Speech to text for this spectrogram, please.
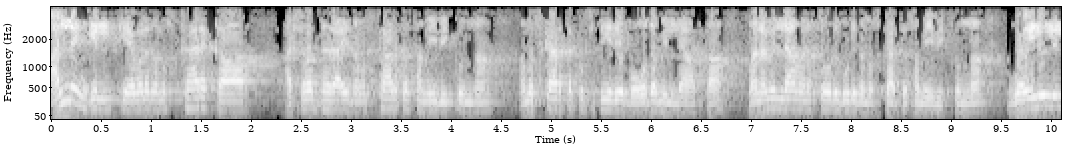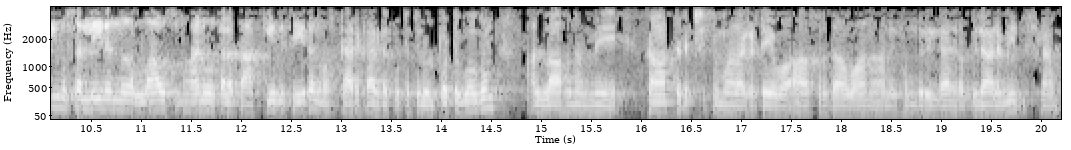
അല്ലെങ്കിൽ കേവല നമസ്കാരക്കാർ അശ്രദ്ധരായി നമസ്കാരത്തെ സമീപിക്കുന്ന നമസ്കാരത്തെക്കുറിച്ച് തീരെ ബോധമില്ലാത്ത മനമില്ലാ മനസ്സോടുകൂടി നമസ്കാരത്തെ സമീപിക്കുന്ന വൈലുലിൽ മുസല്ലീൻ എന്ന് അള്ളാഹു സുബാനു തല താക്കീത് ചെയ്ത നമസ്കാരക്കാരുടെ കൂട്ടത്തിൽ ഉൾപ്പെട്ടു പോകും. അള്ളാഹു നമ്മെ കാത്തു രക്ഷിക്കുമാറാകട്ടെ വാഹൃദ വാൻ അലഹമുല്ലാ റബുലാലമീൻ ഇസ്ലാം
